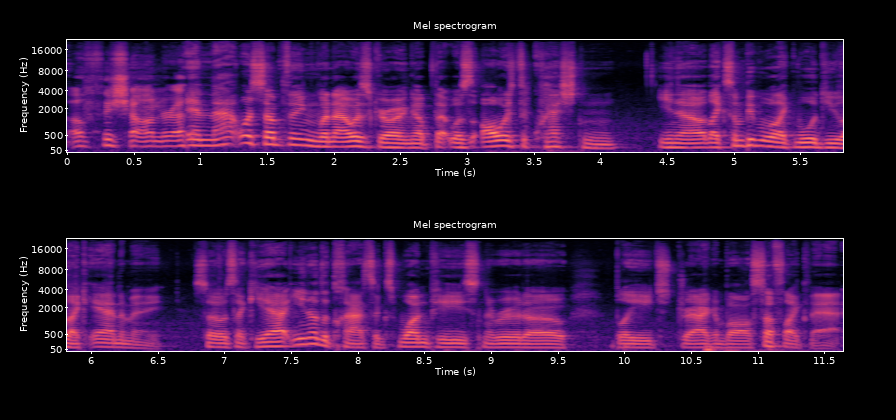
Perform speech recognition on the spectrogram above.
of the genre. and that was something when I was growing up that was always the question. You know, like some people were like, "Well, do you like anime?" So it's like, yeah, you know the classics: One Piece, Naruto, Bleach, Dragon Ball, stuff like that.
